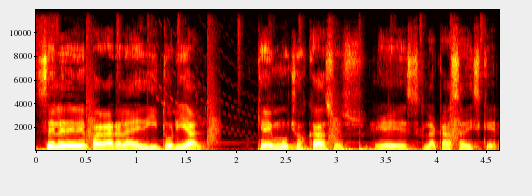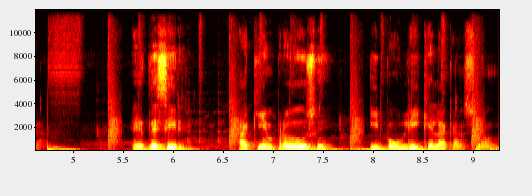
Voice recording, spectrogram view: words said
se le deben pagar a la editorial, que en muchos casos es la casa disquera. Es decir, a quien produce y publique la canción.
